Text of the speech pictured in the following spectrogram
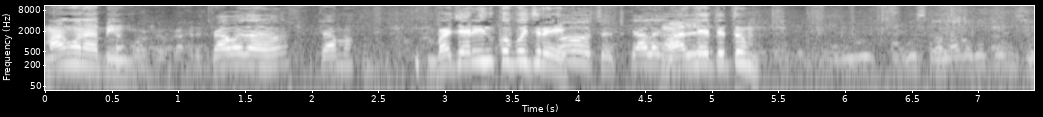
मांगो ना अभी. क्या बाजार है क्या मा बाजार इनको पूछ रहे. लगा? माल लेते तुम. उसका लगा तो तीन सौ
